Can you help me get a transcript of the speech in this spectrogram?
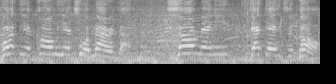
brought the Akom here to America so many decades ago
